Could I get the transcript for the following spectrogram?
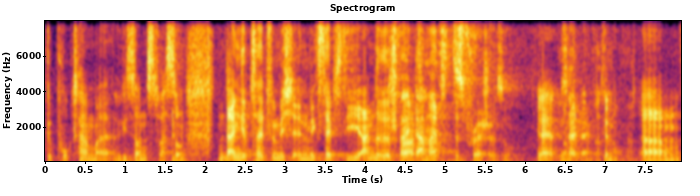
gepuckt haben äh, wie sonst was so. Und dann gibt's halt für mich in Mixtapes die andere Ich war Sparte. damals das Fresher so. Ja, ja, genau. Ist halt einfach so, genau. Ähm,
